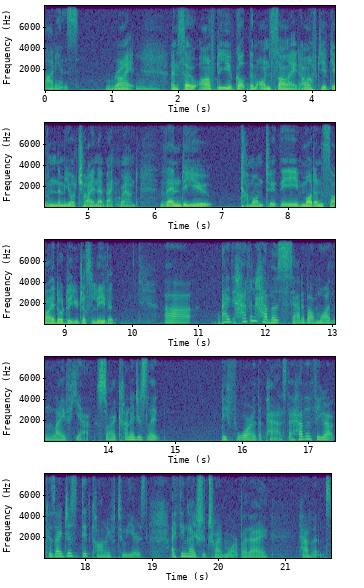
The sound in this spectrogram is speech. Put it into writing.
audience. Right. Mhm. And so after you've got them on side, after you've given them your China background, then do you come on to the modern side or do you just leave it? Uh, I haven't have a set about modern life yet, so I kind of just like before the past. I haven't figured out because I just did comedy for two years. I think I should try more, but I haven't.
